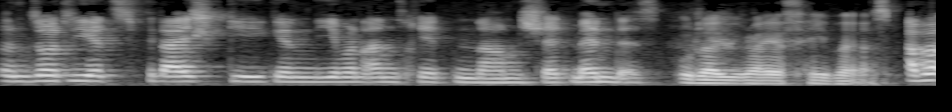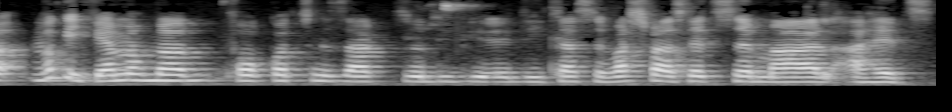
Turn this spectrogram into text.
und sollte jetzt vielleicht gegen jemanden antreten namens Chad Mendes. Oder Uriah Faber erst. Aber wirklich, wir haben noch mal vor kurzem gesagt, so die, die Klasse, was war das letzte Mal, als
